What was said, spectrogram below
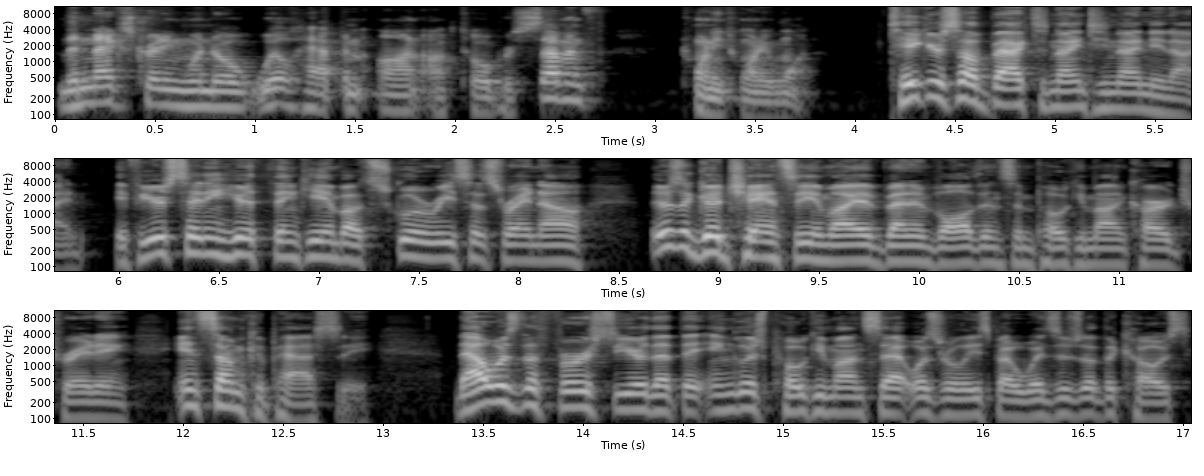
The next trading window will happen on October 7th, 2021. Take yourself back to 1999. If you're sitting here thinking about school recess right now, there's a good chance that you might have been involved in some Pokemon card trading in some capacity. That was the first year that the English Pokemon set was released by Wizards of the Coast,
